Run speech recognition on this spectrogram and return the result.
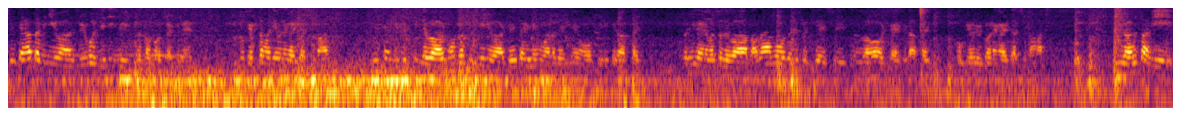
終点熱海には15時21分の到着です。お客様にお願いいたします。優先席付近では混雑時には携帯電話の電源をお切りください。それ以外の場所ではマナーモードに設定し通話をお控えください。ご協力お願いいたします。次は宇佐美、宇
